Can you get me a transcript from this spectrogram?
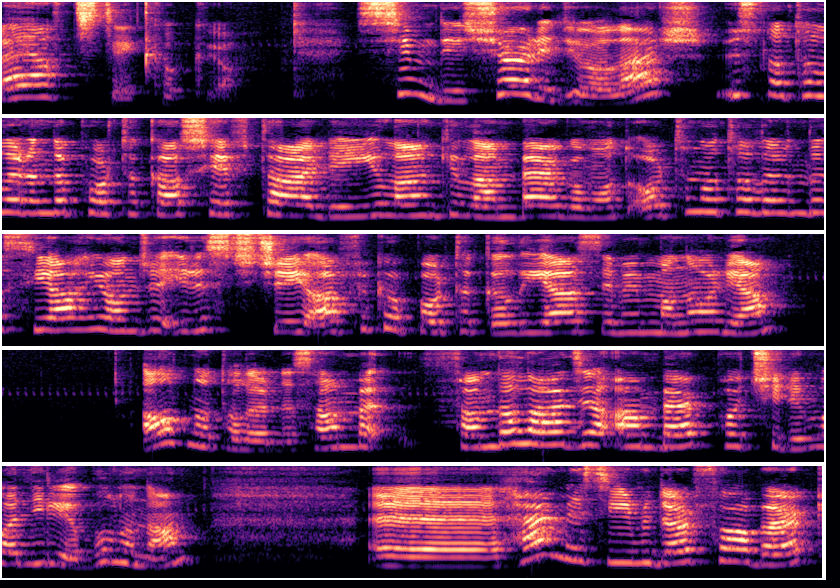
Beyaz çiçek kokuyor. Şimdi şöyle diyorlar. Üst notalarında portakal, şeftali, yılan yılan, bergamot. Orta notalarında siyah yonca, iris çiçeği, Afrika portakalı, yasemin, manolya. Alt notalarında sandal ağacı, amber, poçili, vanilya bulunan e, Hermes 24 Faberg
